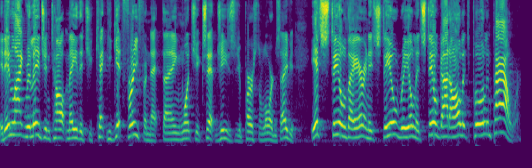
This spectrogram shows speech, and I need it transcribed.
It isn't like religion taught me that you can't you get free from that thing once you accept Jesus as your personal Lord and Savior. It's still there and it's still real and it's still got all its pull and power.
